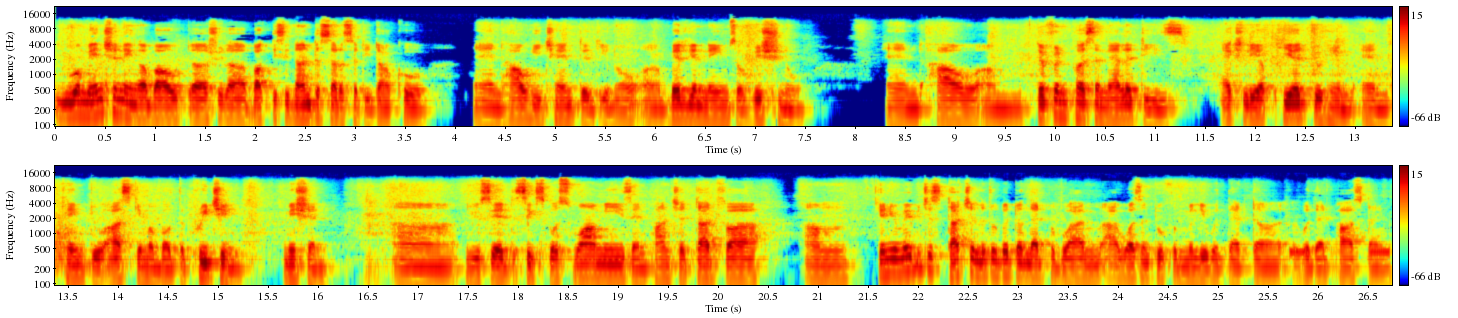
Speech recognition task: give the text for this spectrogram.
you were mentioning about uh, Srila Bhaktisiddhanta Saraswati Thakur and how he chanted, you know, a billion names of Vishnu and how um, different personalities actually appeared to him and came to ask him about the preaching mission. Uh, you said six Goswamis and Pancha Tattva. Um, can you maybe just touch a little bit on that, Prabhu? I'm, I wasn't too familiar with that uh, with that pastime.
